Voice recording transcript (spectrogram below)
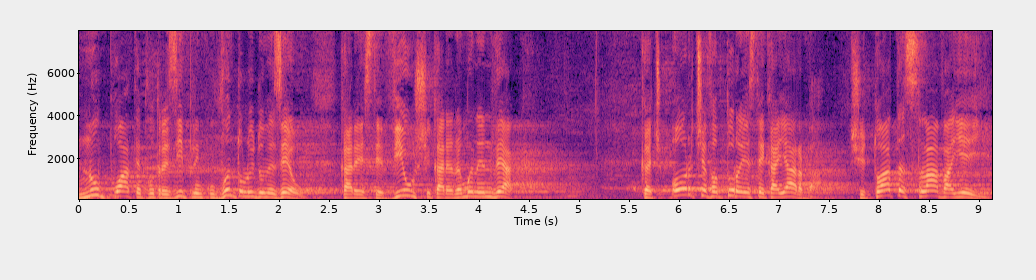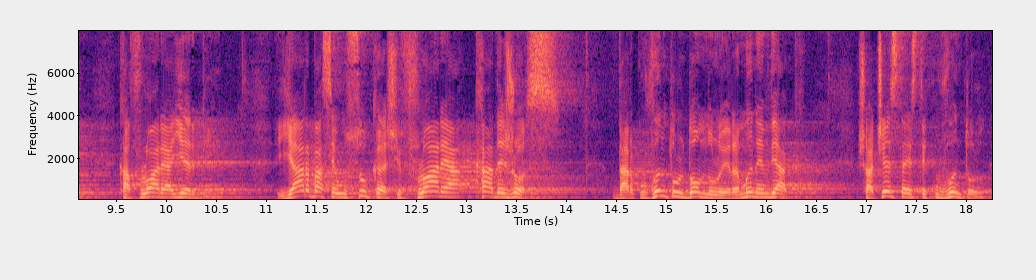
nu poate putrezi prin cuvântul lui Dumnezeu, care este viu și care rămâne în veac. Căci orice făptură este ca iarba și toată slava ei ca floarea ierbii. Iarba se usucă și floarea cade jos, dar cuvântul Domnului rămâne în veac. Și acesta este cuvântul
